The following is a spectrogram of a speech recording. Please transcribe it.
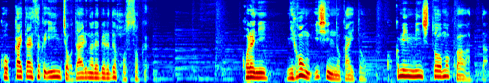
国会対策委員長代理のレベルで発足。これに日本維新の会と国民民主党も加わった。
